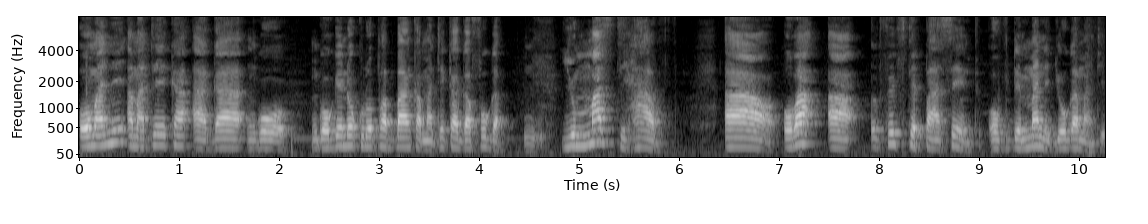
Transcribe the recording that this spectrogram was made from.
omanyi amateeka aga ngo- ng'ogenda okulopa bank amateeka agafuga? You must have uh, oba uh, 50 percent of the money gyogamba nti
